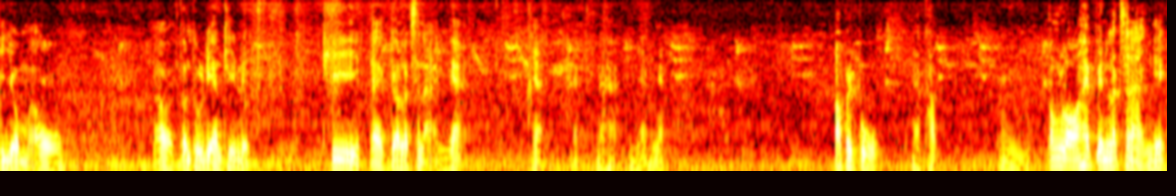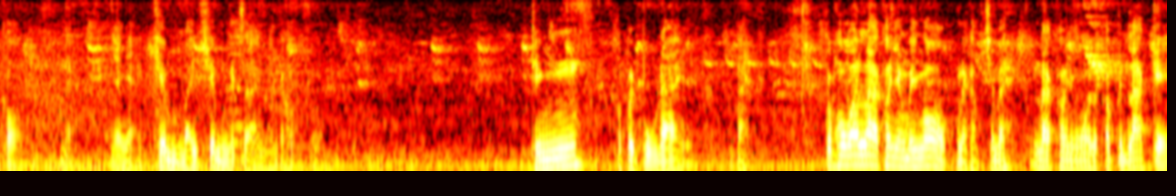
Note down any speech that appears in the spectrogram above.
นิยมเอาเอาต้นทุเรียนที่ ที่แตกยอดลักษณะอย่างเงี้ยเนี่ยนะฮะอย่างเงี้ยเอาไปปลูกนะครับต้องรอให้เป็นลักษณะอย่างเงี้ยก่อนนะอย่างเงี้ยเข้มใบเข้มลักษณะอย่างเงี้ยนะครับ ถึงเอาไปปลูกได้นะก็เพราะว่ารากเขายังไม่งอกนะครับใช่ไหมรากเขายังงอกแล้วก็เป็นรากแก่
